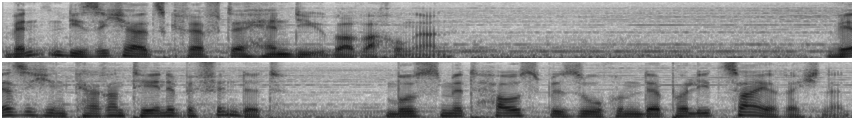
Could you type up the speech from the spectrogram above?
wenden die Sicherheitskräfte Handyüberwachung an. Wer sich in Quarantäne befindet, muss mit Hausbesuchen der Polizei rechnen.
